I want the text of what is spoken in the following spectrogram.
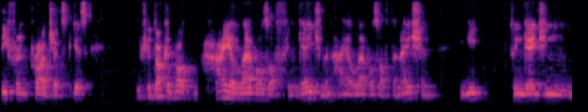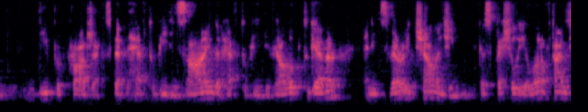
different projects because if you talk about higher levels of engagement, higher levels of donation, you need to engage in deeper projects that have to be designed, that have to be developed together. And it's very challenging because especially a lot of times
